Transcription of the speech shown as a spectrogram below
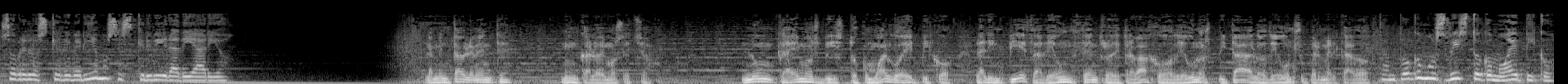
sobre los que deberíamos escribir a diario. Lamentablemente, nunca lo hemos hecho. Nunca hemos visto como algo épico la limpieza de un centro de trabajo, de un hospital o de un supermercado. Tampoco hemos visto como épico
